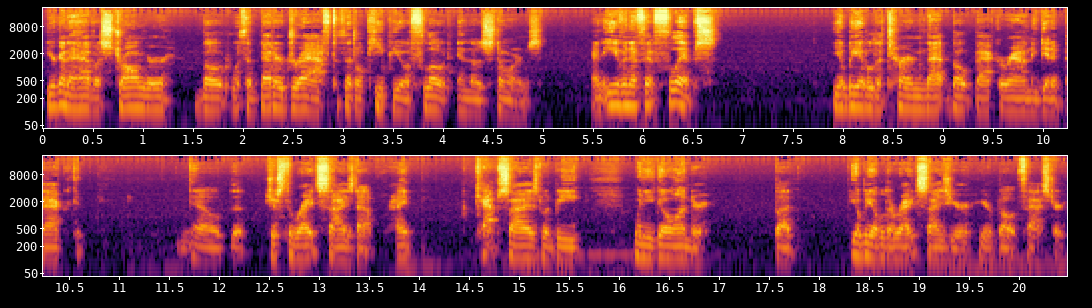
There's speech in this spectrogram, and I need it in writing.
you're going to have a stronger boat with a better draft that'll keep you afloat in those storms. And even if it flips, you'll be able to turn that boat back around and get it back, you know, the, just the right sized up, right? Capsized would be when you go under, but you'll be able to right size your, your boat faster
